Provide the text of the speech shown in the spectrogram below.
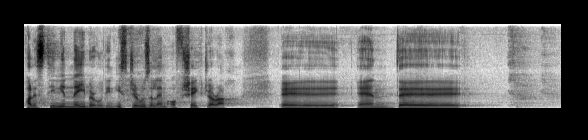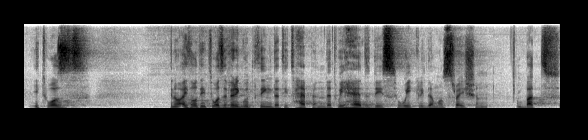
Palestinian neighborhood in East Jerusalem of Sheikh Jarrah. Uh, and uh, it was, you know, I thought it was a very good thing that it happened, that we had this weekly demonstration. But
